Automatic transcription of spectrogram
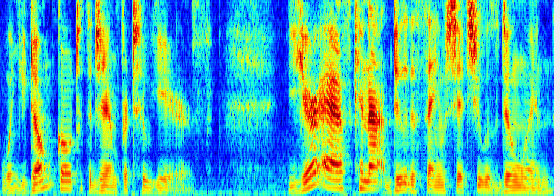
when you don't go to the gym for 2 years, your ass cannot do the same shit you was doing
